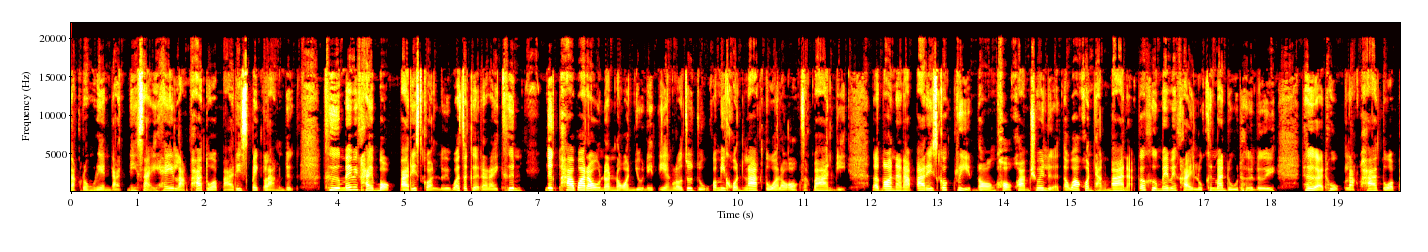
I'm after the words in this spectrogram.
จากโรงเรียนดัดนิสัยให้ลักพาตัวปาริสไปกลางดึก คือไม่มีใครบอกปาริสก่อนเลยว่าจะเกิดอะไรขึ้น นึกภาพว่าเรานอนนอนอยู่ในเตียง แล้วจู่ๆก็มีคนลากตัวเราออกจากบ้านดิแล้วตอนนั้นนะปาริสก็กรีดร้องขอความช่วยเหลือ แต่ว่าคนทางบ้านอะก็คือไม่มีใครลุกขึ้นมาดูเธอเลย เธอถูกลักพาตัวไป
